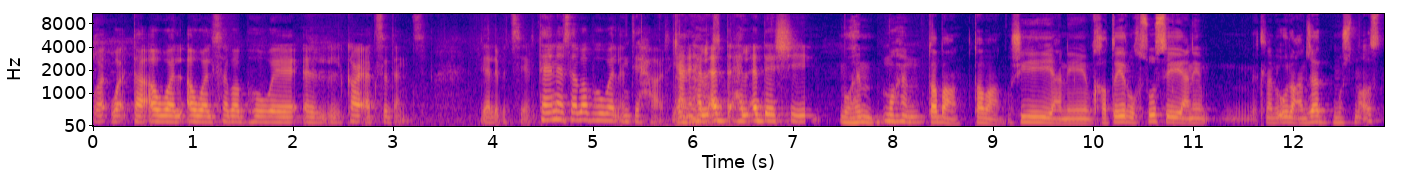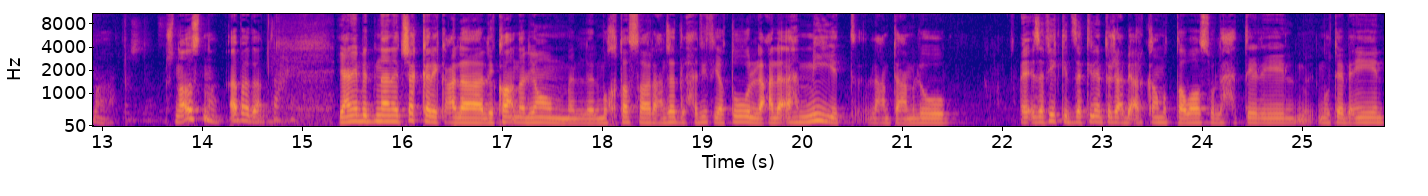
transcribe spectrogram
وقتها اول أول سبب هو الكار اكسيدنت يلي بتصير. ثاني سبب هو الانتحار. يعني هالقد هالقد شيء مهم. مهم. طبعا طبعا. وشيء يعني خطير وخصوصي يعني مثل ما بيقولوا عن جد مش ناقصنا. مش ناقصنا ابدا. صحيح. يعني بدنا نتشكرك على لقائنا اليوم المختصر. عن جد الحديث يطول على أهمية اللي عم تعملوه. إذا فيك تذكرين ترجع بأرقام التواصل لحتى المتابعين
